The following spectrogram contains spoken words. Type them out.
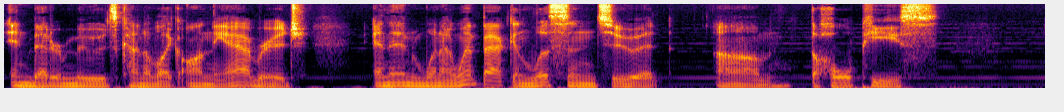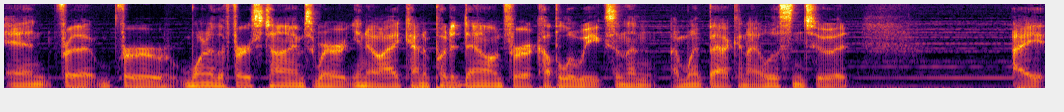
in better moods kind of like on the average. And then when i went back and listened to it um the whole piece and for for one of the first times where you know I kind of put it down for a couple of weeks and then I went back and I listened to it I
